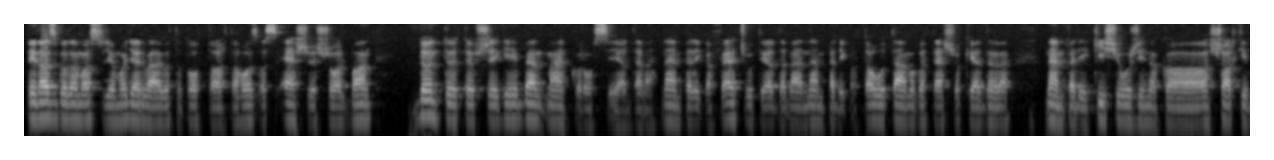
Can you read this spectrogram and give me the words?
de én azt gondolom azt, hogy a magyar válogatott ott tart ahhoz, az elsősorban döntő többségében Márko Rossi érdeme, nem pedig a felcsút érdeme, nem pedig a TAO támogatások érdeme, nem pedig Kis Józsinak a sarki,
